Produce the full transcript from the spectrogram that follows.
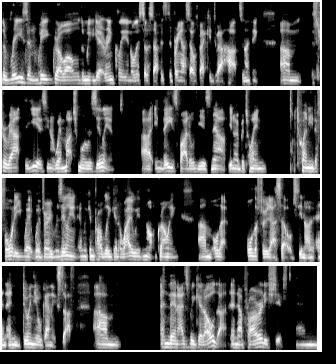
the reason we grow old and we get wrinkly and all this sort of stuff is to bring ourselves back into our hearts. And i think um, throughout the years, you know, we're much more resilient uh, in these vital years now. You know, between 20 to 40, we're, we're very resilient and we can probably get away with not growing um, all that, all the food ourselves, you know, and, and doing the organic stuff. Um, and then as we get older and our priorities shift and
